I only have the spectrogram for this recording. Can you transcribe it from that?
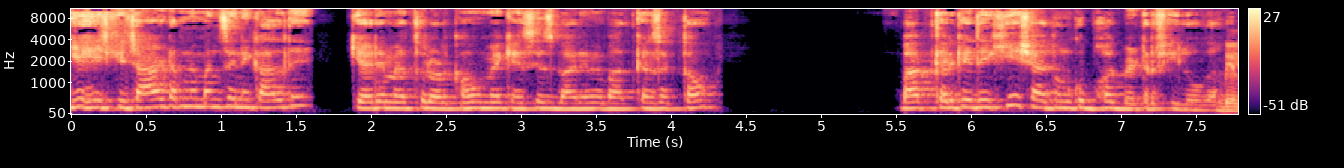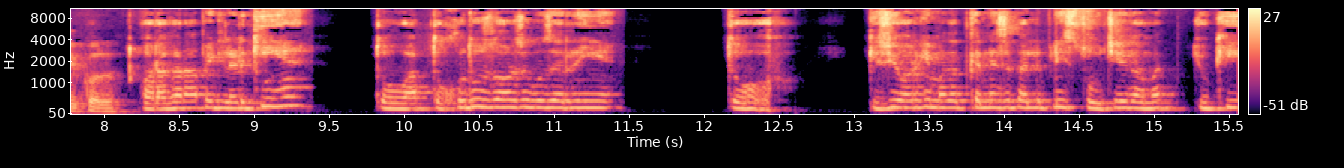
ये हिचकिचाहट अपने मन से निकाल दें कि अरे मैं तो लड़का हूँ मैं कैसे इस बारे में बात कर सकता हूँ? बात करके देखिए शायद उनको बहुत बेटर फील होगा। बिल्कुल। और अगर आप एक लड़की हैं तो आप तो खुद उस दौर से गुजर रही हैं तो किसी और की मदद करने से पहले प्लीज़ सोचेगा मत क्योंकि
